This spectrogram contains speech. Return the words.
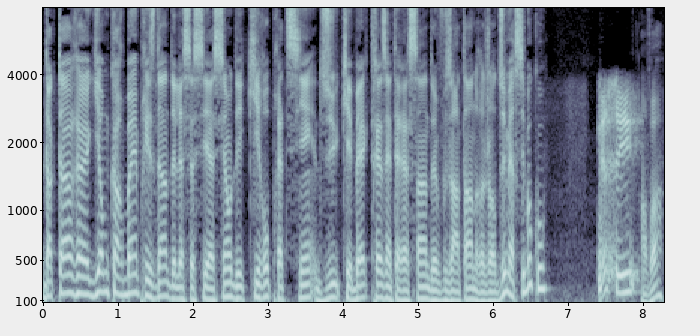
Docteur euh, Guillaume Corbin, président de l'Association des chiropraticiens du Québec. Très intéressant de vous entendre aujourd'hui. Merci beaucoup. Merci. Au revoir.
